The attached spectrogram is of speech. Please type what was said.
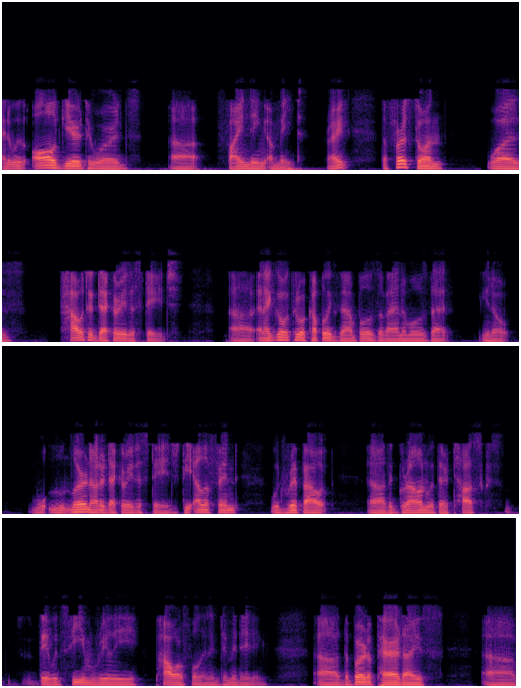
and it was all geared towards uh, finding a mate, right? The first one was how to decorate a stage. Uh, and I go through a couple examples of animals that, you know, w- learn how to decorate a stage. The elephant would rip out uh, the ground with their tusks. They would seem really powerful and intimidating. Uh, the bird of paradise uh,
